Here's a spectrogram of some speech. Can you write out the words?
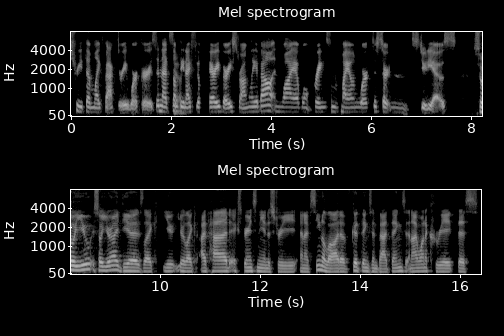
treat them like factory workers. And that's something yeah. i feel very very strongly about and why i won't bring some of my own work to certain studios. So you so your idea is like you you're like I've had experience in the industry and I've seen a lot of good things and bad things and I want to create this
